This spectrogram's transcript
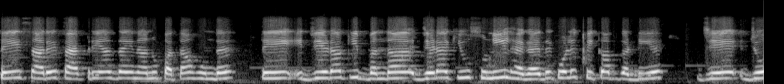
ਤੇ ਸਾਰੇ ਫੈਕਟਰੀਆਂ ਦਾ ਇਹਨਾਂ ਨੂੰ ਪਤਾ ਹੁੰਦਾ ਤੇ ਜਿਹੜਾ ਕਿ ਬੰਦਾ ਜਿਹੜਾ ਕਿ ਉਹ ਸੁਨੀਲ ਹੈਗਾ ਇਹਦੇ ਕੋਲ ਪਿਕਅਪ ਗੱਡੀ ਹੈ ਜੇ ਜੋ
